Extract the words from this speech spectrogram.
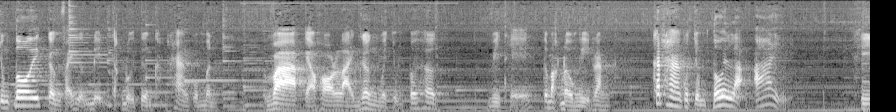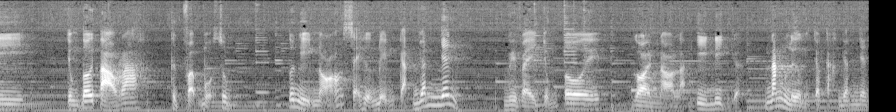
chúng tôi cần phải hướng đến các đối tượng khách hàng của mình và kéo họ lại gần với chúng tôi hơn. Vì thế, tôi bắt đầu nghĩ rằng khách hàng của chúng tôi là ai? Khi chúng tôi tạo ra thực phẩm bổ sung, tôi nghĩ nó sẽ hướng đến các doanh nhân. Vì vậy chúng tôi gọi nó là unique năng lượng cho các doanh nhân.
